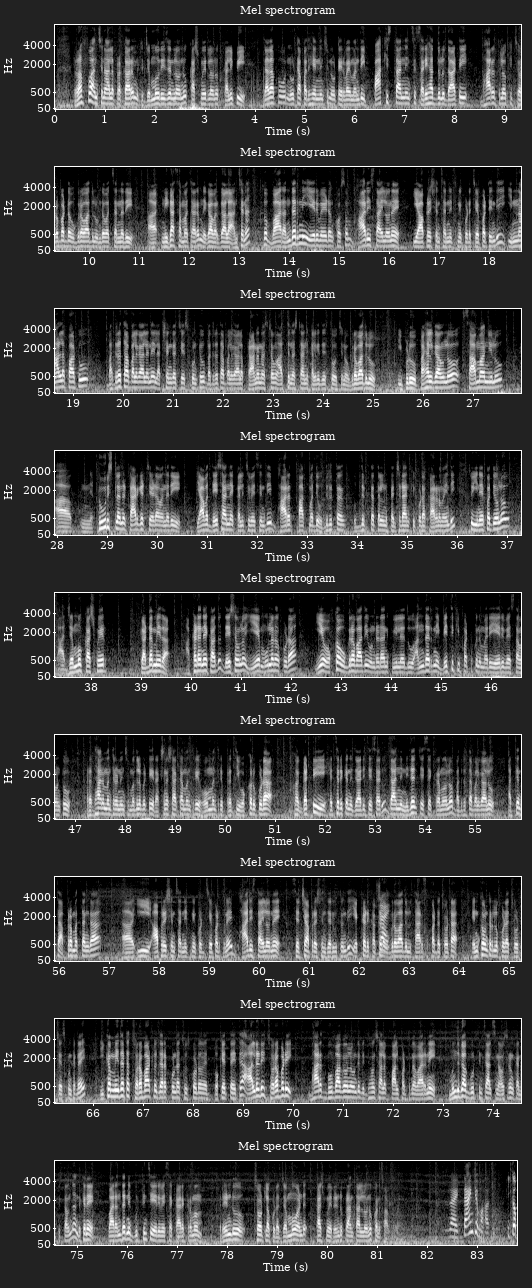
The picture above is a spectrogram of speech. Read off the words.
రఫ్ అంచనాల ప్రకారం ఇటు జమ్మూ రీజన్లోను కాశ్మీర్లోను కలిపి దాదాపు నూట పదిహేను నుంచి నూట ఇరవై మంది పాకిస్తాన్ నుంచి సరిహద్దులు దాటి భారత్లోకి చొరబడ్డ ఉగ్రవాదులు ఉండవచ్చన్నది ఆ, నిఘా సమాచారం నిఘా వర్గాల అంచనా. సో వారందరినీ ఏరివేయడం కోసం భారీ స్థాయిలోనే ఈ ఆపరేషన్స్ అన్నింటినీ కూడా చేపట్టింది. ఇన్నాళ్ళ పాటు భద్రతా బలగాలనే లక్ష్యంగా చేసుకుంటూ భద్రతా బలగాల ప్రాణ నష్టం ఆస్తి నష్టాన్ని కలిగజేస్తూ వచ్చిన ఉగ్రవాదులు ఇప్పుడు పహల్గాంలో సామాన్యులు టూరిస్టులను టార్గెట్ చేయడం అన్నది యావత్ దేశాన్నే కలిచివేసింది భారత్ పాక్ మధ్య ఉద్రిక్త ఉద్రిక్తతలను పెంచడానికి కూడా కారణమైంది. సో ఈ నేపథ్యంలో ఆ జమ్మూ కాశ్మీర్ గడ్డ మీద అక్కడనే కాదు దేశంలో ఏ మూలన కూడా ఏ ఒక్క ఉగ్రవాది ఉండడానికి వీలేదు అందరినీ వెతికి పట్టుకుని మరీ ఏరివేస్తామంటూ ప్రధానమంత్రి నుంచి మొదలుపెట్టి రక్షణ శాఖ మంత్రి హోంమంత్రి ప్రతి ఒక్కరు కూడా ఒక గట్టి హెచ్చరికను జారీ చేశారు. దాన్ని నిజం చేసే క్రమంలో భద్రతా బలగాలు అత్యంత అప్రమత్తంగా ఈ ఆపరేషన్స్ అన్నింటినీ కూడా చేపడుతున్నాయి. భారీ స్థాయిలోనే సెర్చ్ ఆపరేషన్ జరుగుతుంది. ఎక్కడికక్కడ. ఉగ్రవాదులు తారసపడ్డ చోట ఎన్కౌంటర్లు కూడా చోటు చేసుకుంటున్నాయి. ఇక మీదట చొరబాట్లు జరగకుండా చూసుకోవడం ఒక ఎత్తు అయితే ఆల్రెడీ చొరబడి భారత్ భూభాగంలో ఉండి విధ్వంసాలకు పాల్పడుతున్న వారిని ముందుగా గుర్తించాల్సిన అవసరం కనిపిస్తూ ఉంది. అందుకనే వారందరినీ గుర్తించి ఏరివేసే కార్యక్రమం రెండు చోట్ల కూడా జమ్మూ అండ్ కాశ్మీర్ రెండు ప్రాంతాల్లోనూ కొనసాగుతుంది. రైట్ థ్యాంక్ యూ మహాత్మా ఇక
